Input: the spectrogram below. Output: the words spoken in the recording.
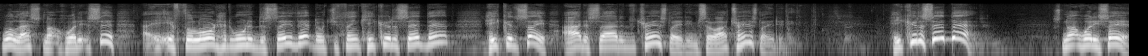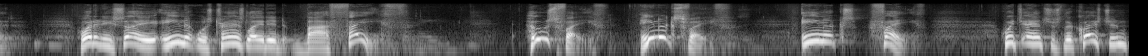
Well, that's not what it said. If the Lord had wanted to say that, don't you think He could have said that? He could say, I decided to translate Him, so I translated Him. He could have said that. It's not what He said. What did He say? Enoch was translated by faith. Whose faith? Enoch's faith. Enoch's faith. Which answers the question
